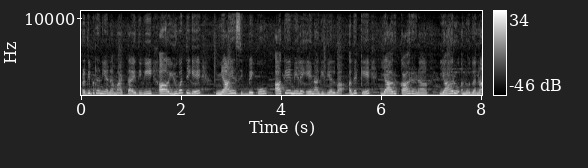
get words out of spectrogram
ಪ್ರತಿಭಟನೆಯನ್ನ ಮಾಡ್ತಾ ಇದ್ದೀವಿ ಆ ಯುವತಿಗೆ ನ್ಯಾಯ ಸಿಗಬೇಕು ಆಕೆ ಮೇಲೆ ಏನಾಗಿದೆಯಲ್ವಾ ಅದಕ್ಕೆ ಯಾರು ಕಾರಣ ಯಾರು ಅನ್ನೋದನ್ನ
